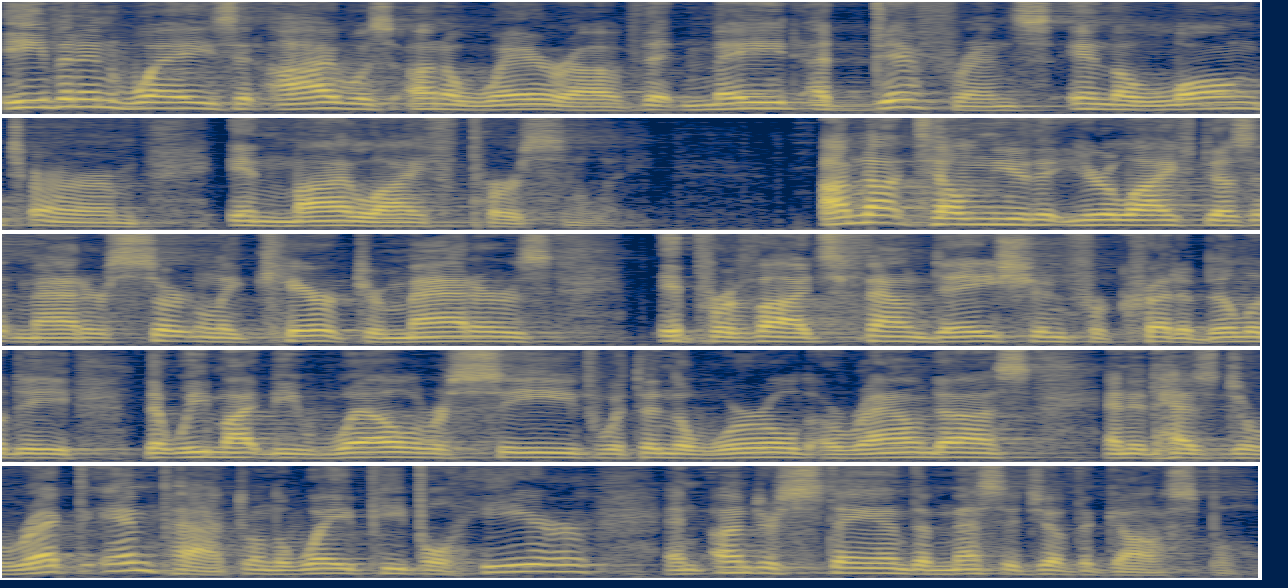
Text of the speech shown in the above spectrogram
even in ways that I was unaware of, that made a difference in the long term in my life personally. I'm not telling you that your life doesn't matter. Certainly, character matters. It provides foundation for credibility that we might be well received within the world around us, and it has direct impact on the way people hear and understand the message of the gospel.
